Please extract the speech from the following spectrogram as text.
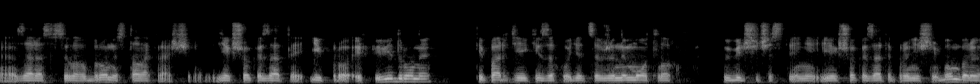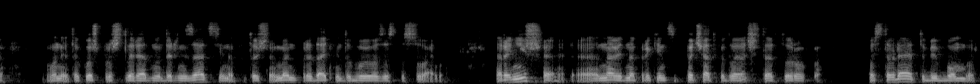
е, зараз в силах оборони стала краще. Якщо казати і про fpv дрони, ті партії, які заходять, це вже не мотлох в більшій частині. І якщо казати про нічні бомбери, вони також пройшли ряд модернізацій на поточний момент придатні до бойового застосування. Раніше, е, навіть наприкінці початку 24-го року, поставляють тобі бомбер.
